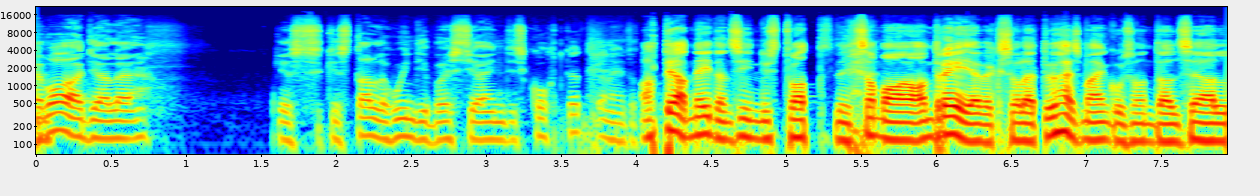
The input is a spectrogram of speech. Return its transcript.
Levadiale kes, kes talle hundipassi andis koht kätte näidata. ah tead, neid on siin just vaata, neid sama Andreejev, eks ole, et ühes mängus on tal seal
